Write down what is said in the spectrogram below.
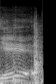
Yeah.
